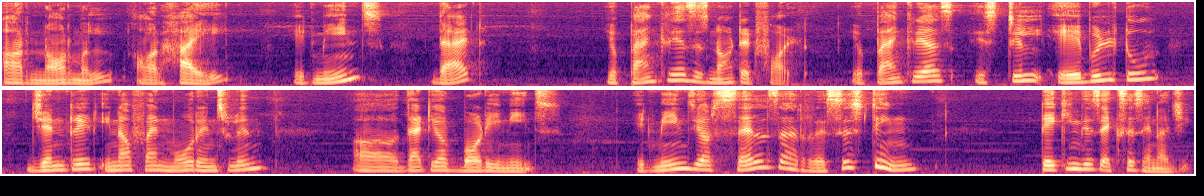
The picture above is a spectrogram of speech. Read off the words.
are normal or high, it means that your pancreas is not at fault. Your pancreas is still able to generate enough and more insulin uh, that your body needs. It means your cells are resisting taking this excess energy.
